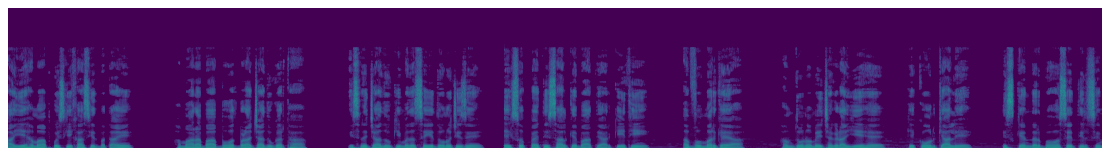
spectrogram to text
आइए हम आपको इसकी खासियत बताएँ। हमारा बाप बहुत बड़ा जादूगर था। इसने जादू की मदद से ये दोनों चीज़ें 135 साल के बाद तैयार की थी। अब वो मर गया। हम दोनों में झगड़ा ये है कि कौन क्या ले। इसके अंदर बहुत से तिलसिम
